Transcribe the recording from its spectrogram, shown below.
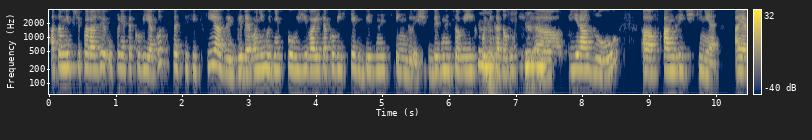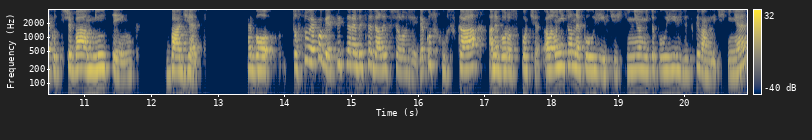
a tam mi připadá, že je úplně takový jako specifický jazyk, kde oni hodně používají takových těch business English, businessových mhm. podnikatelských uh, výrazů uh, v angličtině a jako třeba meeting, budget, nebo to jsou jako věci, které by se daly přeložit, jako schůzka anebo rozpočet, ale oni to nepoužijí v češtině, oni to použijí vždycky v angličtině,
